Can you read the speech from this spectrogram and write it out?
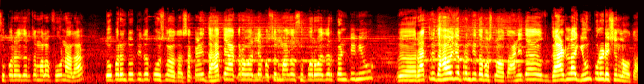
सुपरवायझरचा मला फोन आला. तोपर्यंत तो तिथं पोहोचला होता. सकाळी दहा ते अकरा वाजल्यापासून माझा सुपरवायझर कंटिन्यू रात्री दहा वाजेपर्यंत तिथं बसला होता. आणि त्या गार्डला घेऊन पोलीस स्टेशनला होता.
